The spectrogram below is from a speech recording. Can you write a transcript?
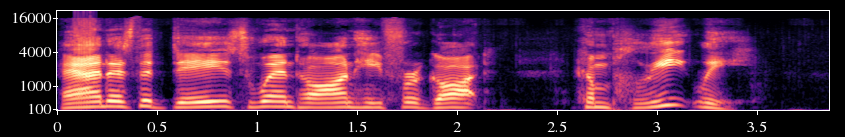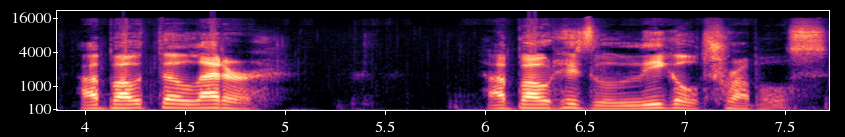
And as the days went on, he forgot completely about the letter, about his legal troubles,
